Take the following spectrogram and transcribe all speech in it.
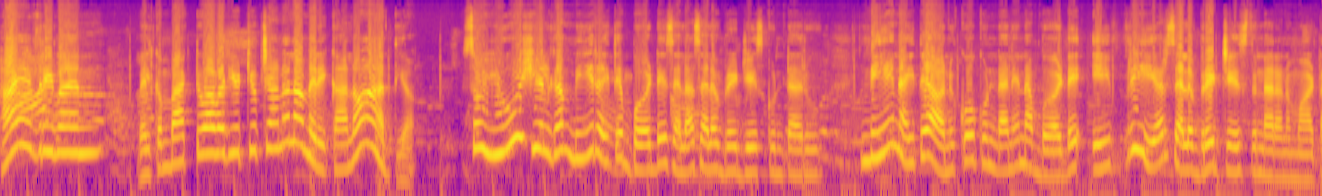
Hi everyone welcome back to our YouTube channel అమెరికాలో ఆద్య సో యూజువల్గా మీరైతే బర్త్డేస్ ఎలా సెలబ్రేట్ చేసుకుంటారు? నేనైతే అనుకోకుండానే నా బర్త్డే ఎవ్రీ ఇయర్ సెలబ్రేట్ చేస్తున్నారనమాట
